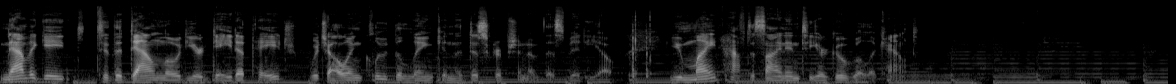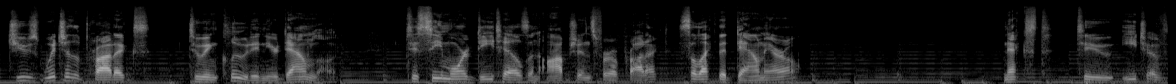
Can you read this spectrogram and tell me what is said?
navigate to the download your data page, which I'll include the link in the description of this video. You might have to sign into your Google account. Choose which of the products to include in your download. To see more details and options for a product, select the down arrow. Next to each of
